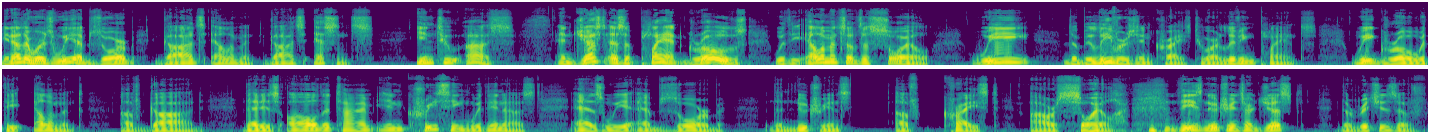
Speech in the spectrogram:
In other words, we absorb God's element, God's essence, into us. And just as a plant grows with the elements of the soil, we, the believers in Christ, who are living plants, we grow with the element of God that is all the time increasing within us as we absorb the nutrients of Christ, our soil. These nutrients are just the riches of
